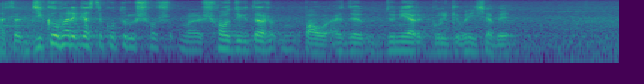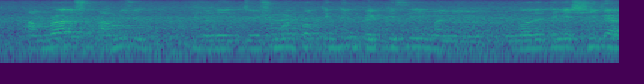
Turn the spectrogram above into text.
আচ্ছা জিকো ভাইয়ের কাছ থেকে কতটুকু মানে সহযোগিতা পাও এজ জুনিয়র গোলকিপার হিসাবে? আমরা আমি যে- মানে যে সময় প্রত্যেক দিন প্র্যাকটিসে মানে ওনাদের থেকে শিকার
